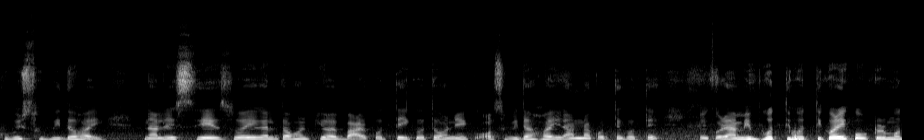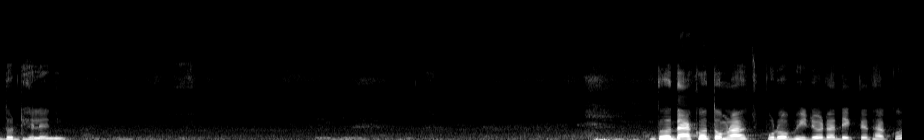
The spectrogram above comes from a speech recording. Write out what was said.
খুবই সুবিধা হয়। নালে শেষ হয়ে গেলে তখন কী হয়, বার করতে এই করতে অনেক অসুবিধা হয় রান্না করতে করতে। ওই করে আমি ভর্তি ভর্তি করেই কৌটোর মধ্যে ঢেলে নিই। তো দেখো তোমরা পুরো ভিডিওটা দেখতে থাকো।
